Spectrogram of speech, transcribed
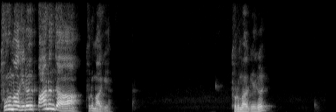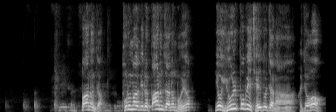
두루마기를 빠는 자, 두루마기. 두루마기를 빠는 자. 두루마기를 빠는 자는 뭐예요? 요 율법의 제도잖아. 그죠?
